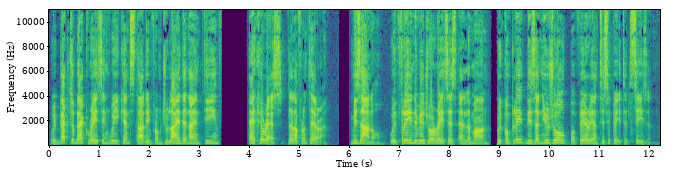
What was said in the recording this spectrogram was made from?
with back-to-back racing weekends starting from July the 19th at Jerez de la Frontera. Misano, with three individual races and Le Mans, will complete this unusual but very anticipated season.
